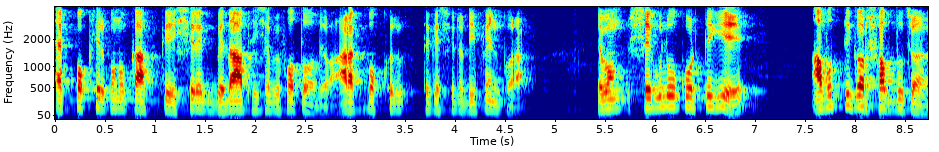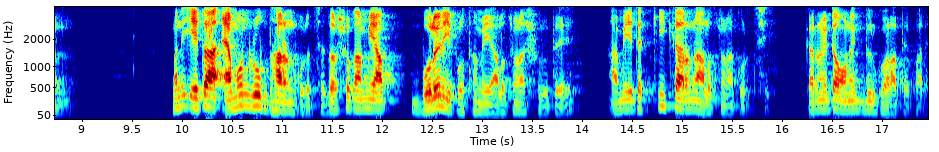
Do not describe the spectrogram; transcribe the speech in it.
এক পক্ষের কোনো কাজকে সেরেক বেদাত হিসাবে ফতোয়া দেওয়া আর এক পক্ষের থেকে সেটা ডিফেন্ড করা এবং সেগুলো করতে গিয়ে আপত্তিকর শব্দ চয়ন। মানে এটা এমন রূপ ধারণ করেছে। দর্শক, আমি বলে নিই প্রথমে এই আলোচনার শুরুতে, আমি এটা কি কারণে আলোচনা করছি? কারণ এটা অনেক দূর গড়াতে পারে।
